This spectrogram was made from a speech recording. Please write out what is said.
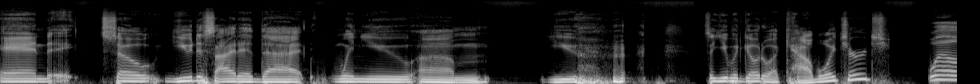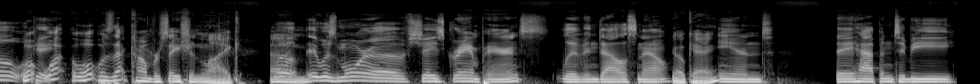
And so you decided that when you um you so you would go to a cowboy church? Well, What okay. what what was that conversation like? Well, Um, it was more of Shay's grandparents live in Dallas now, okay. and they happen to be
